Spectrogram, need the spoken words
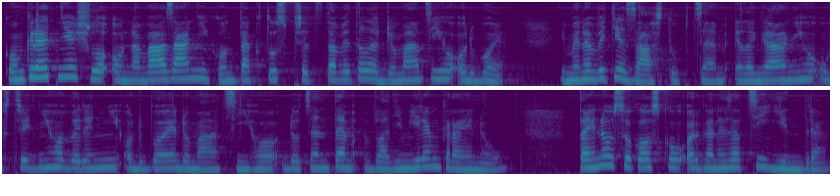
Konkrétně šlo o navázání kontaktu s představiteli domácího odboje, jmenovitě zástupcem ilegálního ústředního vedení odboje domácího docentem Vladimírem Krajinou, tajnou sokolskou organizací Jindra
